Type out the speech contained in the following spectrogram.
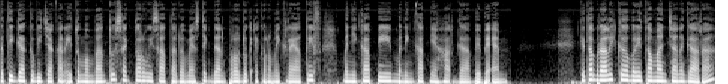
ketiga kebijakan itu membantu sektor wisata domestik dan produk ekonomi kreatif menyikapi meningkatnya harga BBM. Kita beralih ke berita mancanegara.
